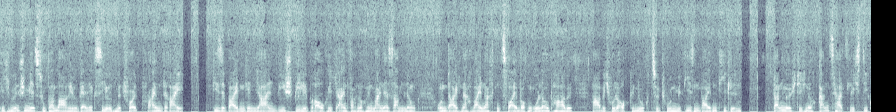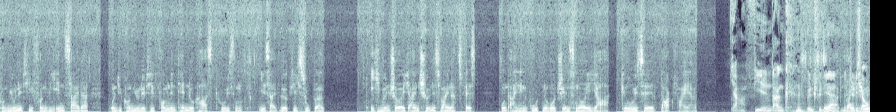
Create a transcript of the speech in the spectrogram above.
Ich wünsche mir Super Mario Galaxy und Metroid Prime 3. Diese beiden genialen Wii-Spiele brauche ich einfach noch in meiner Sammlung. Und da ich nach Weihnachten zwei Wochen Urlaub habe, habe ich wohl auch genug zu tun mit diesen beiden Titeln. Dann möchte ich noch ganz herzlichst die Community von Wii Insider und die Community vom Nintendo Cast grüßen. Ihr seid wirklich super. Ich wünsche euch ein schönes Weihnachtsfest und einen guten Rutsch ins neue Jahr. Grüße, Darkfire. Ja, vielen Dank. Wünsche dir Ja, natürlich auch.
